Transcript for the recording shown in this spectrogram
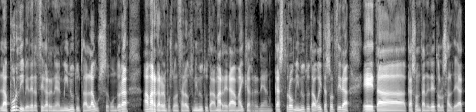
lapurdi bederatzigarrenean minututa lau segundora, amargarren postuan zarautz minututa amarrera, maikagarrenean Castro, minututa hogeita sortzira, eta kaso ere tolosaldeak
